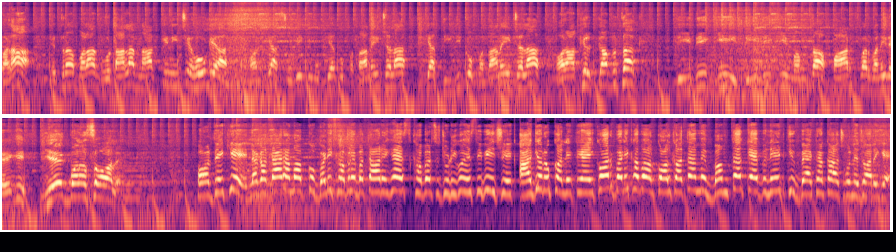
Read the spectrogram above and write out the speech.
बड़ा इतना बड़ा घोटाला नाक के नीचे हो गया और क्या सूबे की मुखिया को पता नहीं चला, क्या दीदी को पता नहीं चला और आखिर कब तक दीदी की दीदी की ममता पार्थ पर बनी रहेगी? ये एक बड़ा सवाल है। और देखिए, लगातार हम आपको बड़ी खबरें बता रहे हैं। इस खबर से जुड़ी हुई इसी बीच एक आगे रुक कर लेते हैं। एक और बड़ी खबर, कोलकाता में ममता कैबिनेट की बैठक आज होने जा रही है।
